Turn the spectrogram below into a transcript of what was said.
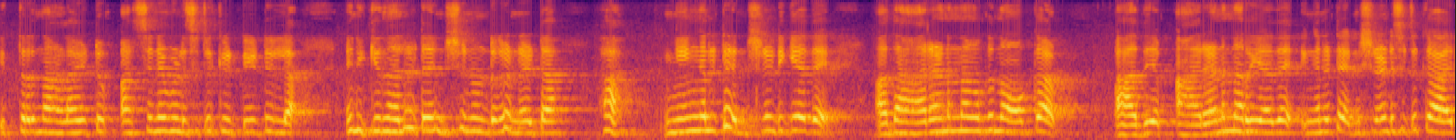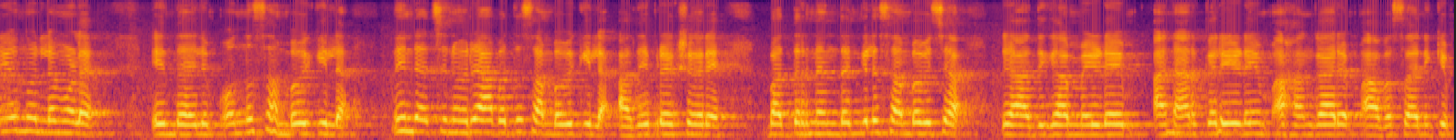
ഇത്ര നാളായിട്ടും അച്ഛനെ വിളിച്ചിട്ട് കിട്ടിയിട്ടില്ല. എനിക്ക് നല്ല ടെൻഷനുണ്ട് കണ്ണേട്ടാ. ഹാ നീ ഇങ്ങനെ ടെൻഷൻ അടിക്കാതെ. അതാരാണെന്ന് നമുക്ക് നോക്കാം. ആദ്യം ആരാണെന്നറിയാതെ ഇങ്ങനെ ടെൻഷൻ അടിച്ചിട്ട് കാര്യമൊന്നുമില്ല മോളെ. എന്തായാലും ഒന്നും സംഭവിക്കില്ല. നിന്റെ അച്ഛന് ഒരു ആപത്ത് സംഭവിക്കില്ല. അതേ പ്രേക്ഷകരെ ഭദ്രൻ എന്തെങ്കിലും സംഭവിച്ച രാധികാമ്മയുടെയും അനാർക്കലിയുടെയും അഹങ്കാരം അവസാനിക്കും.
